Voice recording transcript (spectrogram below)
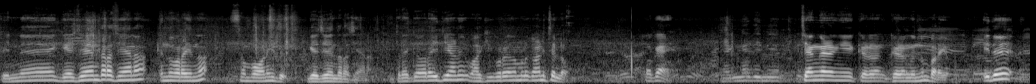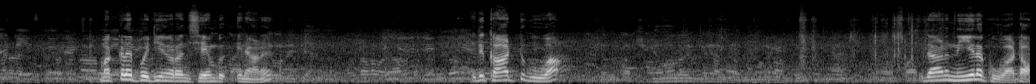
പിന്നെ ഗജേന്ദ്ര ചേന എന്ന് പറയുന്ന സംഭവമാണ് ഇത്. ഗജേന്ദ്ര ചേന. ഇത്രയൊക്കെ വെറൈറ്റിയാണ് ബാക്കി കുറേ നമ്മൾ കാണിച്ചല്ലോ. ഓക്കെ. ചെങ്ങഴങ്ങി കിഴ കിഴങ്ങെന്നും പറയും. ഇത് മക്കളെ പൊറ്റി എന്ന് പറയുന്ന ചേമ്പ് ഇനാണ്. ഇത് കാട്ടുകൂവ. ഇതാണ് നീലക്കൂവ കേട്ടോ.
